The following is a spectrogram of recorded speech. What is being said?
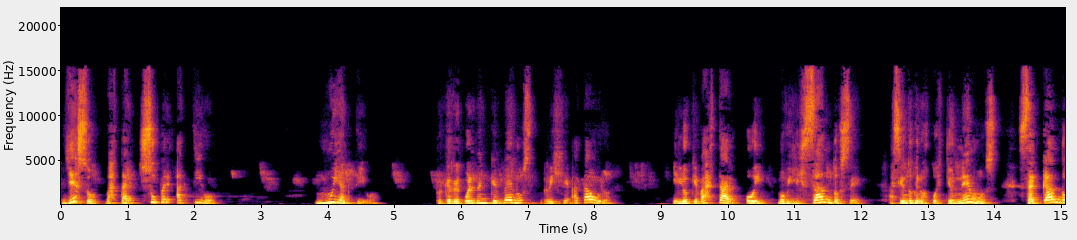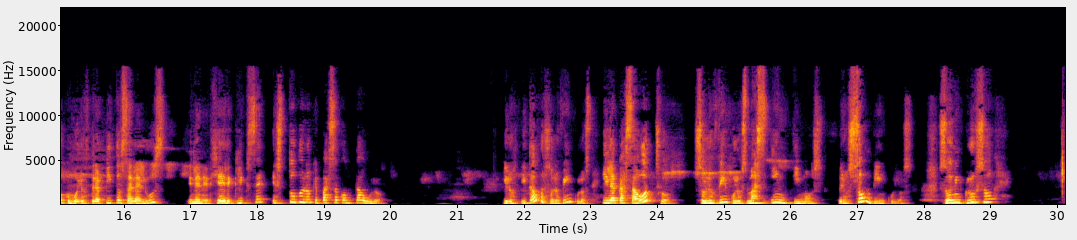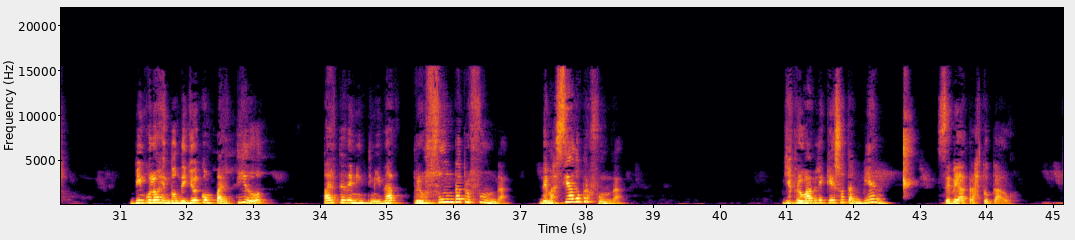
Y eso va a estar súper activo, muy activo, porque recuerden que Venus rige a Tauro. Y lo que va a estar hoy movilizándose, haciendo que nos cuestionemos, sacando como los trapitos a la luz en la energía del eclipse, es todo lo que pasa con Tauro. Y, los, y Tauro son los vínculos. Y la casa 8 son los vínculos más íntimos, pero son vínculos. Son incluso vínculos en donde yo he compartido parte de mi intimidad profunda, profunda, demasiado profunda. Y es probable que eso también se vea trastocado.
